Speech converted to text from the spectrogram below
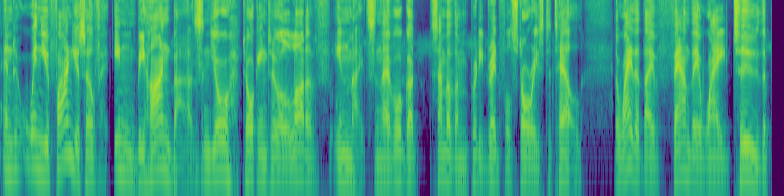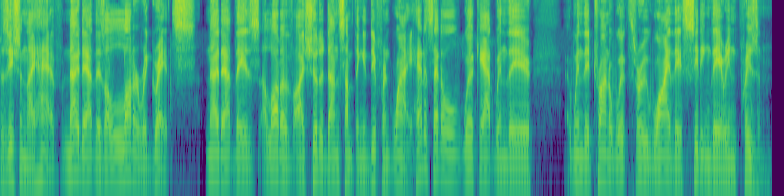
And when you find yourself in behind bars and you're talking to a lot of inmates, and they've all got some of them pretty dreadful stories to tell, the way that they've found their way to the position they have, no doubt there's a lot of regrets. No doubt there's a lot of I should have done something a different way. How does that all work out when they're when they're trying to work through why they're sitting there in prison?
